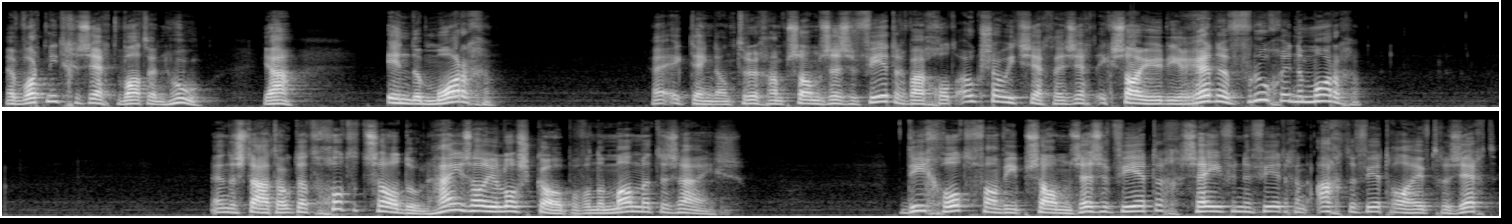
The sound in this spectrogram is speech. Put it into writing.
Er wordt niet gezegd wat en hoe. Ja, in de morgen. ik denk dan terug aan Psalm 46, waar God ook zoiets zegt. Hij zegt: Ik zal jullie redden vroeg in de morgen. En er staat ook dat God het zal doen. Hij zal je loskopen van de man met de zeis. Die God van wie Psalm 46, 47 en 48 al heeft gezegd:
